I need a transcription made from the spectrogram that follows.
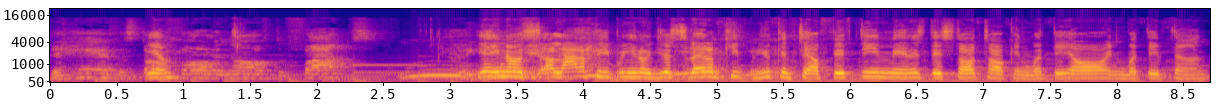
the hairs will start Yeah. falling off the fox. Yeah, you know, it's a lot of people, you know, just let them keep, you can tell 15 minutes, they start talking what they are and what they've done.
